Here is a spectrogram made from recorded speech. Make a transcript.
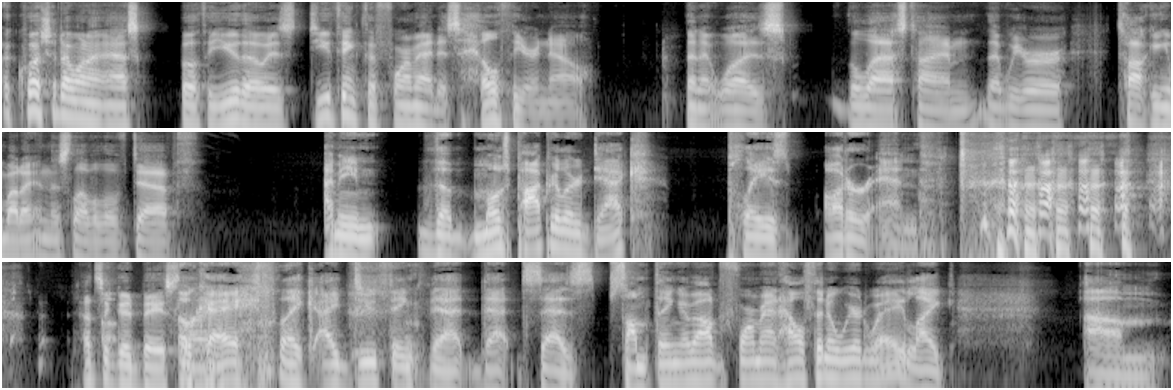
A question I want to ask both of you though is do you think the format is healthier now than it was the last time that we were talking about it in this level of depth? I mean, the most popular deck plays utter end. That's a good baseline. Okay. Like I do think that that says something about format health in a weird way. Like um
